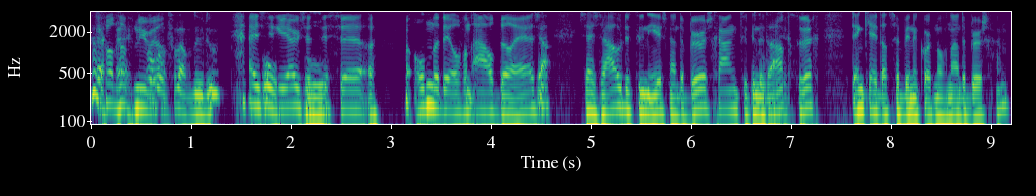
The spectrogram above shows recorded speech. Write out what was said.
Vanaf nu wel. Vanaf nu doen. Hey, serieus, het is uh, onderdeel van Aalt Delhaize. Ja. Zij zouden toen eerst naar de beurs gaan, toen trokken zich terug. Denk jij dat ze binnenkort nog naar de beurs gaan?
